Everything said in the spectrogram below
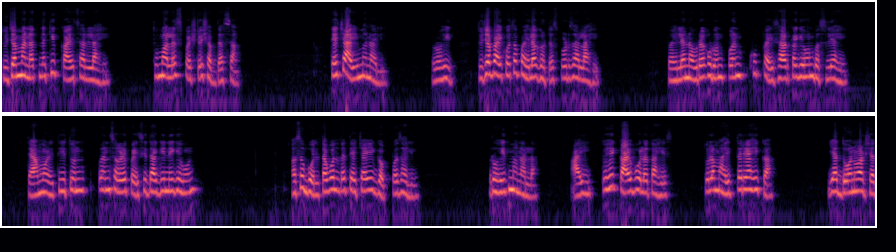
तुझ्या मनात नक्की काय चाललं आहे? तू मला स्पष्ट शब्दात सांग. त्याची आई म्हणाली रोहित तुझ्या बायकोचा पहिला घटस्फोट झाला आहे. पहिल्या नवऱ्याकडून पण खूप पैसा अडका घेऊन बसली आहे. त्यामुळे ती इथून पण सगळे पैसे दागिने घेऊन असं बोलता बोलता त्याच्याही गप्प झाली. रोहित म्हणाला आई तू हे काय बोलत आहेस? तुला माहीत तरी आहे का? या दोन वर्षात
